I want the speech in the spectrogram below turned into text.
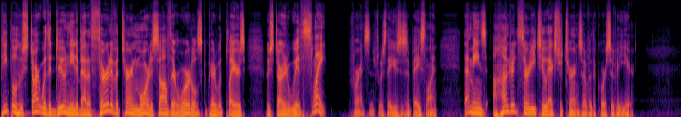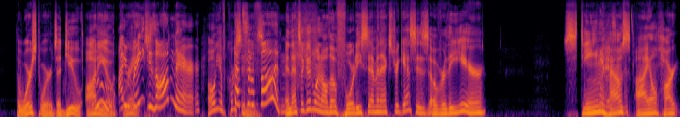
People who start with a do need about a third of a turn more to solve their wordles compared with players who started with slate, for instance, which they use as a baseline. That means 132 extra turns over the course of a year. The worst words, adieu, audio. Ooh, irate great. is on there. Oh, yeah, of course That's so is. fun. And that's a good one, although 47 extra guesses over the year. Steam, Hey, listen, house, that's aisle, heart,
